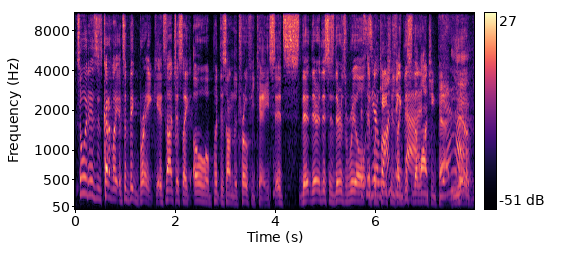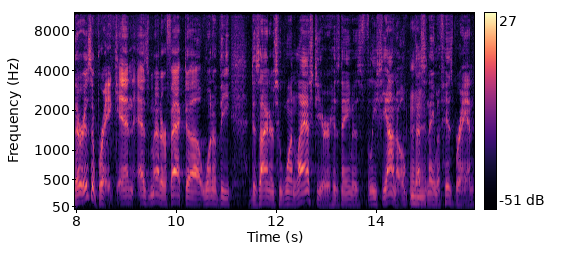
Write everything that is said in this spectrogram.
so it is. It's kind of like it's a big break. It's not just like, oh, I'll put this on the trophy case. It's there. there this is there's real This is implications. launching Like this is the launching pad. Yeah. Yeah, there is a break. And as a matter of fact, uh, one of the designers who won last year, his name is Feliciano. That's the name of his brand.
